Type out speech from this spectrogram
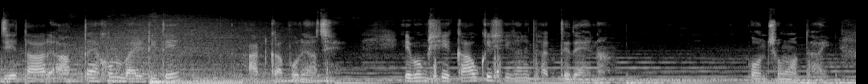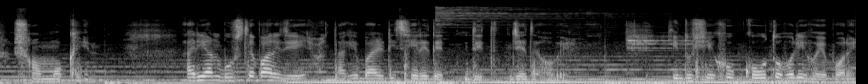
যে তার আত্মা এখন বাড়িটিতে আটকা পড়ে আছে এবং সে কাউকে সেখানে থাকতে দেয় না। পঞ্চম অধ্যায়, সম্মুখীন। আরিয়ান বুঝতে পারে যে তাকে বাড়িটি ছেড়ে যেতে হবে। কিন্তু সে খুব কৌতূহলী হয়ে পড়ে।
